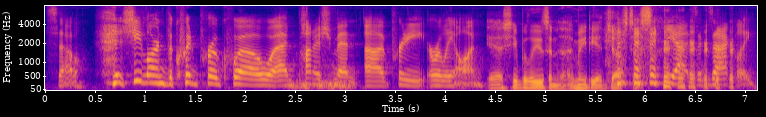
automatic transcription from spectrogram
So she learned the quid pro quo and punishment uh, pretty early on. Yeah, she believes in immediate justice. yes, exactly.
